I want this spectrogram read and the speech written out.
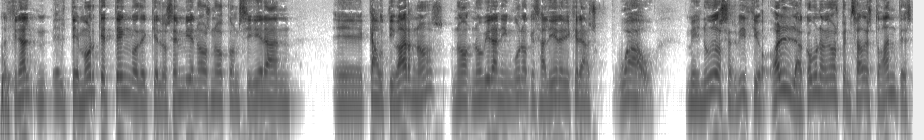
al final, el temor que tengo de que los MVNOs no consiguieran eh, cautivarnos, no, no hubiera ninguno que saliera y dijeras, wow, menudo servicio, hola, ¿cómo no habíamos pensado esto antes?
